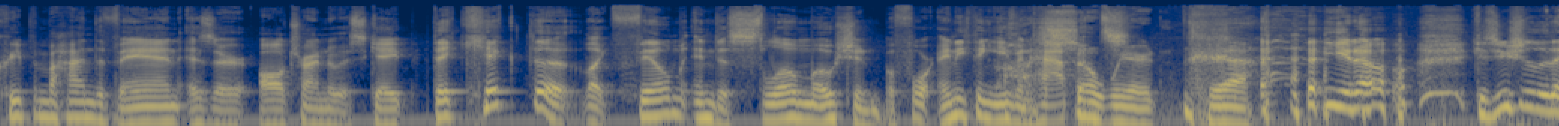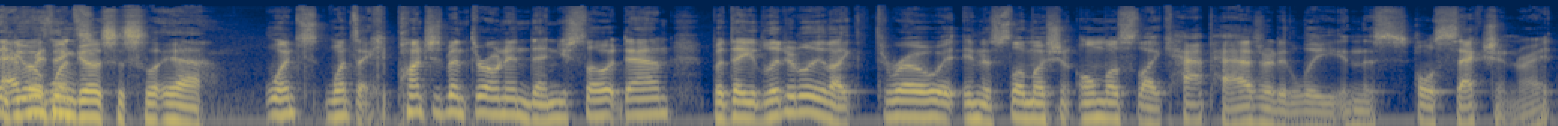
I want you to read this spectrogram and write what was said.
creeping behind the van as they're all trying to escape. They kick the like film into slow motion before anything even Oh, happens. So weird. Yeah, you know? Because usually they do everything goes to slow. Yeah, once once a punch has been thrown in, then you slow it down. But they literally like throw it into slow motion, almost like haphazardly in this whole section, right?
